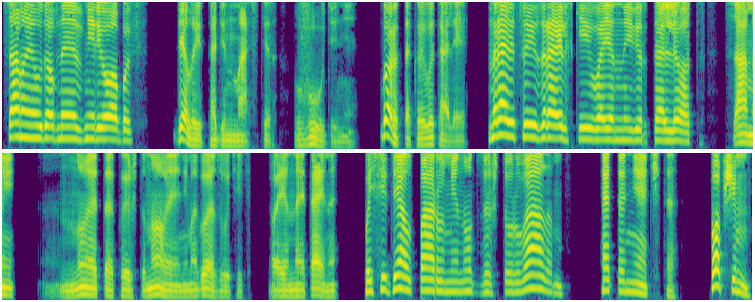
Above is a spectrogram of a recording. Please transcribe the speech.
самая удобная в мире обувь. Делает один мастер в Удине. Город такой в Италии. Нравится израильский военный вертолет. Самый... Ну, это кое-что новое, не могу озвучить. Военная тайна. Посидел пару минут за штурвалом. Это нечто. В общем,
